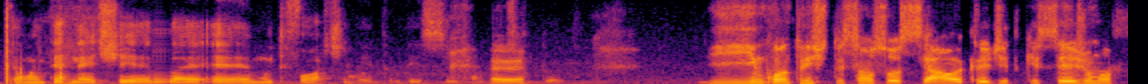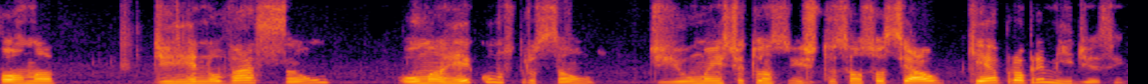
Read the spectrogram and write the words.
Então a internet ela é, é muito forte dentro desse contexto é. todo. E enquanto instituição social, acredito que seja uma forma de renovação ou uma reconstrução de uma instituição, instituição social que é a própria mídia, assim.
